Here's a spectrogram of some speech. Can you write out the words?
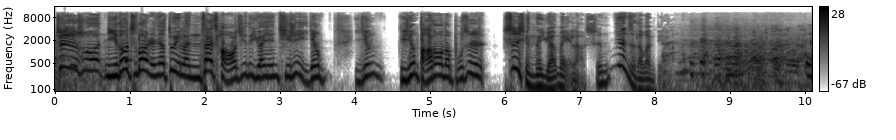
就是说，你都知道人家对了，你再吵下去的原因，其实已经、已经、已经达到的不是事情的原委了，是面子的问题了。对，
